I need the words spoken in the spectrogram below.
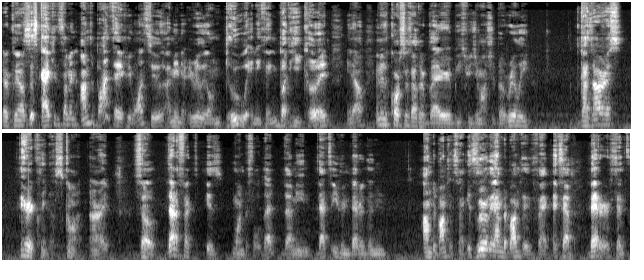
Heraklinos. This guy can summon Andavante if he wants to. I mean, it really don't do anything, but he could, you know? And of course, there's other Gladiator Beast region monsters, but really, Gyzarus, Heraklinos. Come on, all right. So that effect is wonderful. That I mean, that's even better than Andavante's effect. It's literally Andavante's effect, except better since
